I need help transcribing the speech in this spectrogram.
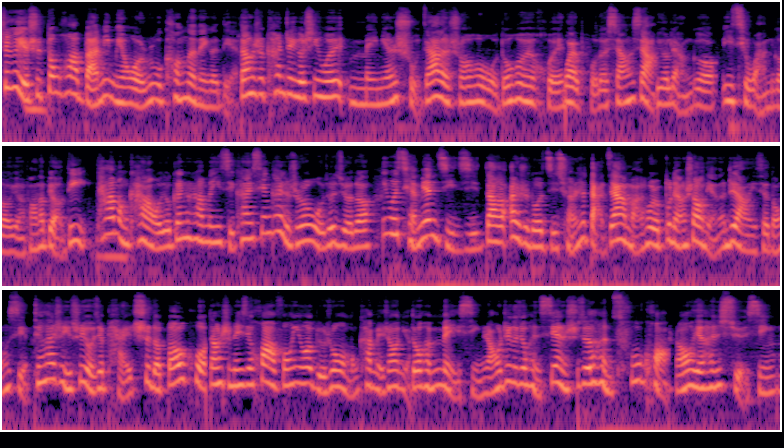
这个也是动画版里面我入坑的那个点。当时看这个是因为每年暑假的时候，我都会回外婆的乡下，有两个一起玩个远房的表弟，他们看我就跟着他们一起看。先开始的时候我就觉得，因为前面几集大概二十多集全是打架嘛，或者不良少年的这样一些东西，先开始也是有些排斥的。包括当时那些画风，因为比如说我们看美少女都很美型，然后这个就很现实，觉得很粗犷，然后也很血腥。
